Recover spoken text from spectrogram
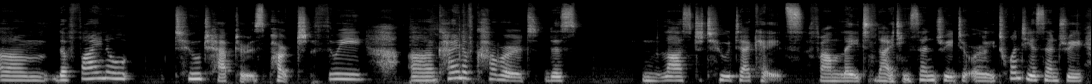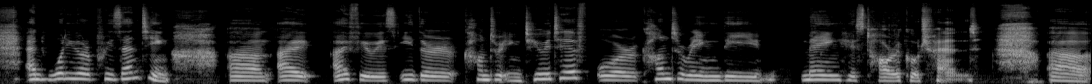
um, the final two chapters, part three, uh, kind of covered this last two decades from late 19th century to early 20th century and what you're presenting um, i i feel is either counterintuitive or countering the main historical trend uh,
